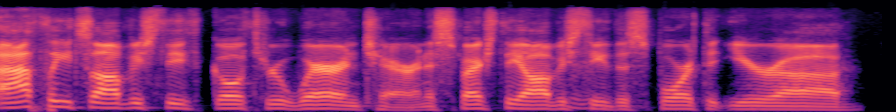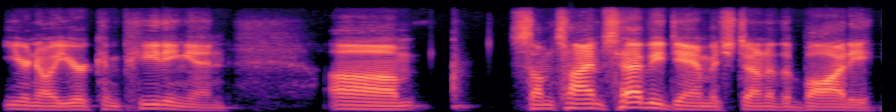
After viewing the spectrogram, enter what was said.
athletes obviously go through wear and tear, and especially obviously mm-hmm. the sport that you're, uh, you know, you're competing in. Um, sometimes heavy damage done to the body.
